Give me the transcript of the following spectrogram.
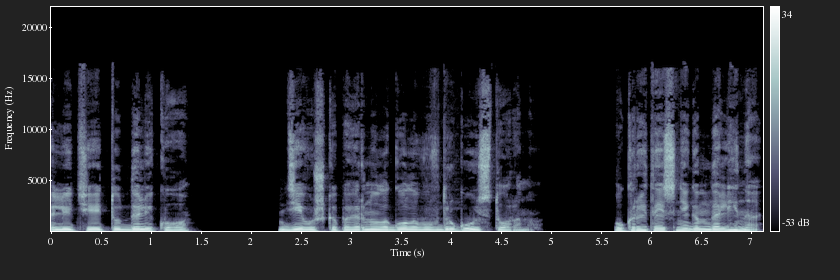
«Лететь тут далеко». Девушка повернула голову в другую сторону. Укрытая снегом долина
